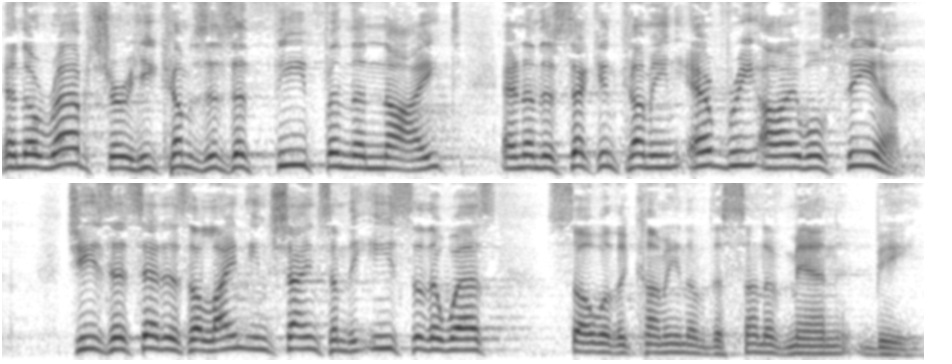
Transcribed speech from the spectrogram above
In the rapture, he comes as a thief in the night, and in the second coming, every eye will see him. Jesus said, as the lightning shines from the east to the west, so will the coming of the Son of Man be.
